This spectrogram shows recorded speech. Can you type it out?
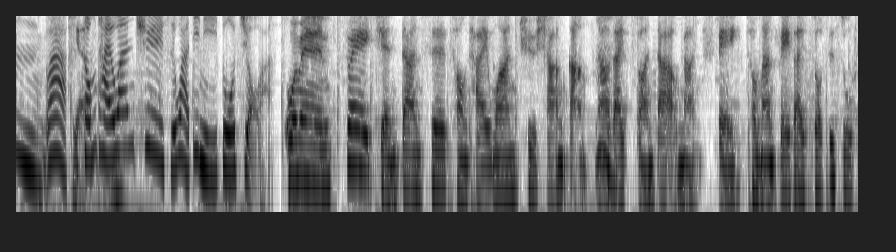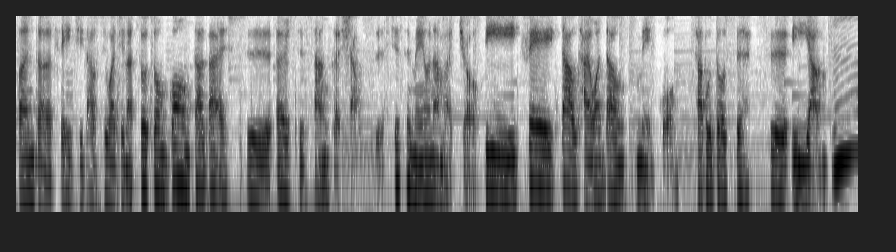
嗯，哇，从.台湾去斯瓦蒂尼多久啊？我们最简单是从台湾去香港，然后再转到南非，从、嗯、南非再坐四十五分的飞机到史瓦蒂兰，所以总共大概是二十三个小时，其实没有那么久，比飞到台湾到美国差不多是是一样。嗯。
